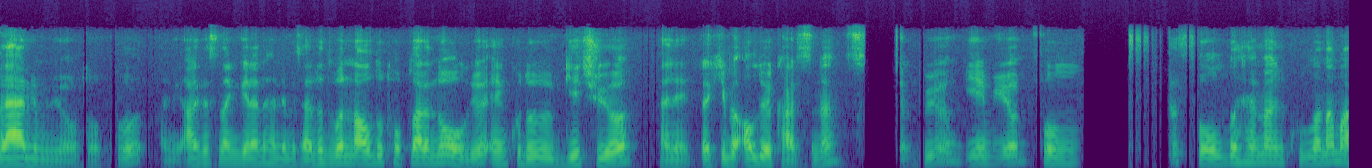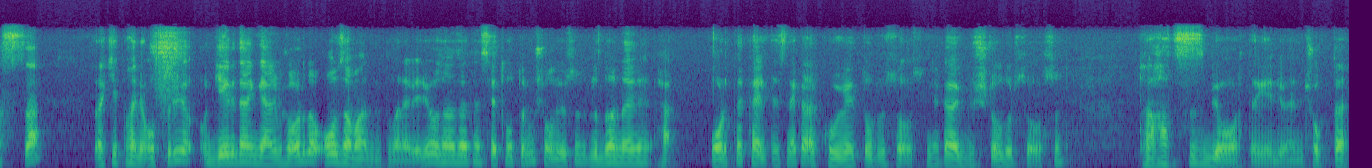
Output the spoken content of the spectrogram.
vermiyor topu. Hani arkasından gelen hani mesela Rıdvan'ın aldığı toplarda ne oluyor? Enkudu geçiyor. Hani rakibi alıyor karşısına. Yapıyor, yemiyor. Sol, solda hemen kullanamazsa rakip hani oturuyor geriden gelmiş orada o zaman Rıdvan'a veriyor. O zaman zaten set oturmuş oluyorsun. Rıdvan hani ha- orta kalitesi ne kadar kuvvetli olursa olsun, ne kadar güçlü olursa olsun rahatsız bir orta geliyor. Yani çok da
